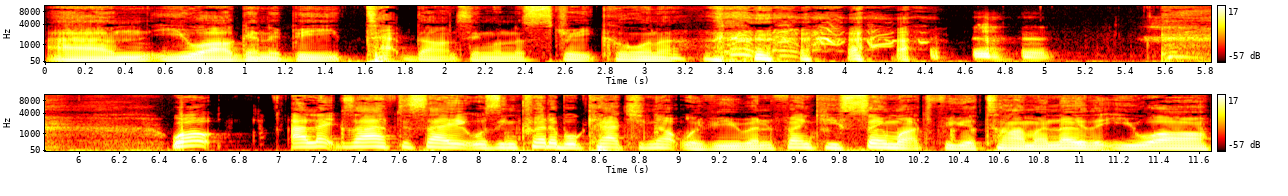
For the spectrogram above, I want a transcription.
Um, you are going to be tap dancing on the street corner. well, Alex, I have to say it was incredible catching up with you, and thank you so much for your time. I know that you are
